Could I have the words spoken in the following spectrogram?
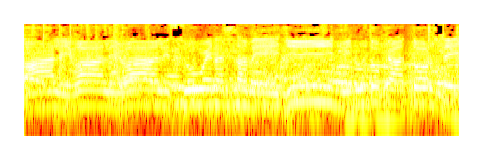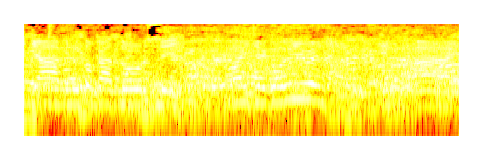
Vale, vale, vale, estuvo buena esta Medellín, minuto 14 ya, minuto 14. Ay, llegó Diver. Ay,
